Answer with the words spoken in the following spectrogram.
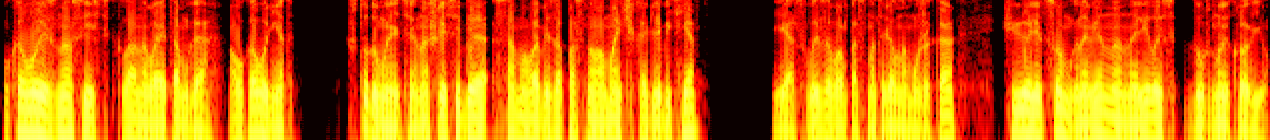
у кого из нас есть клановая тамга, а у кого нет. Что думаете, нашли себе самого безопасного мальчика для битья? Я с вызовом посмотрел на мужика, чье лицо мгновенно налилось дурной кровью.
